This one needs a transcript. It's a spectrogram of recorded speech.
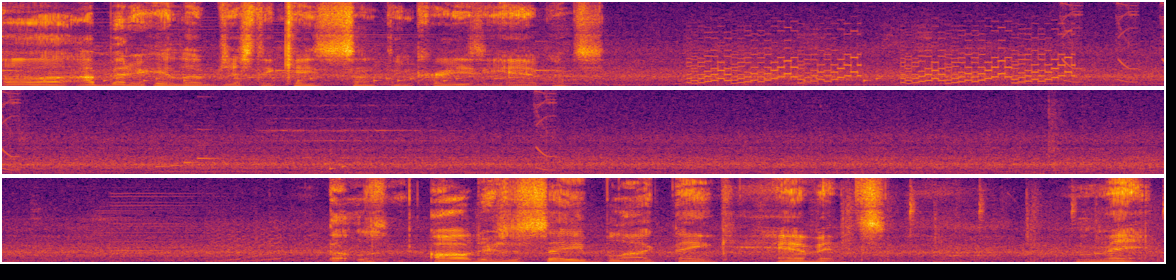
Uh, I better heal up just in case something crazy happens. Oh, there's a save block. Thank heavens. Man.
